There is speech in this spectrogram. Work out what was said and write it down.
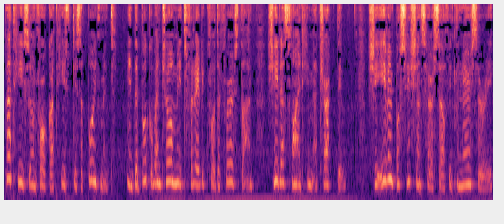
that he soon forgot his disappointment. In the book When Jo Meets Friedrich for the First Time, she does find him attractive. She even positions herself in the nursery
